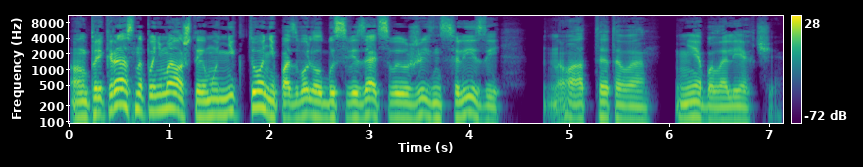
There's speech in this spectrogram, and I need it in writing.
Он прекрасно понимал, что ему никто не позволил бы связать свою жизнь с Лизой, но от этого не было легче.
